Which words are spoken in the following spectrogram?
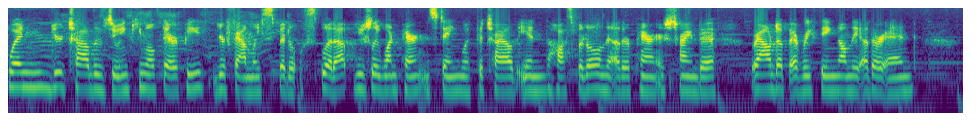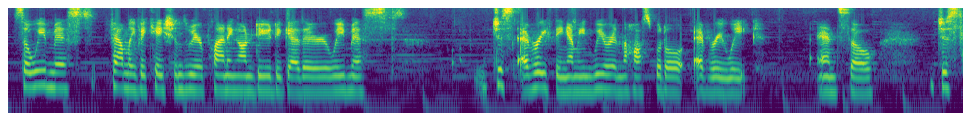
when your child is doing chemotherapy your family split, split up usually one parent is staying with the child in the hospital and the other parent is trying to round up everything on the other end so we missed family vacations we were planning on do together. We missed just everything. I mean, we were in the hospital every week. And so just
